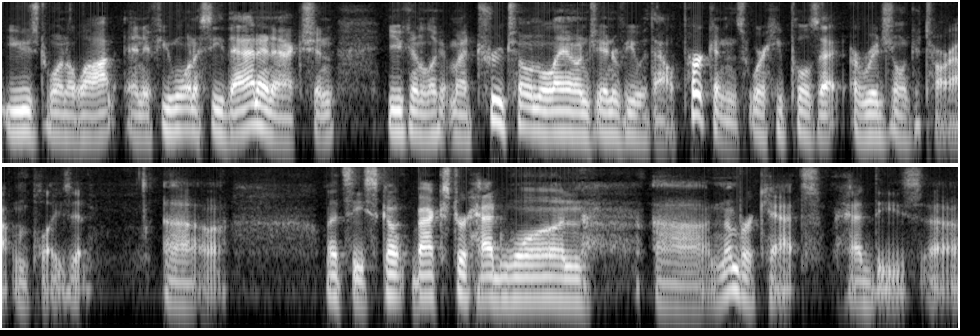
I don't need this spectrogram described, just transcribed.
used one a lot, and if you want to see that in action, you can look at my Truetone Lounge interview with Al Perkins, where he pulls that original guitar out and plays it. Uh, let's see, Skunk Baxter had one. Uh, Number Cats had these uh,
